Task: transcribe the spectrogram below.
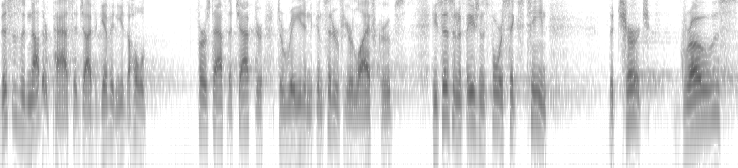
This is another passage I've given you the whole first half of the chapter to read and to consider for your life groups. He says in Ephesians 4 16, the church grows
